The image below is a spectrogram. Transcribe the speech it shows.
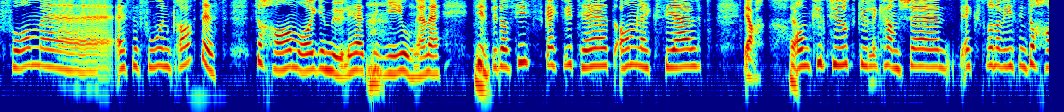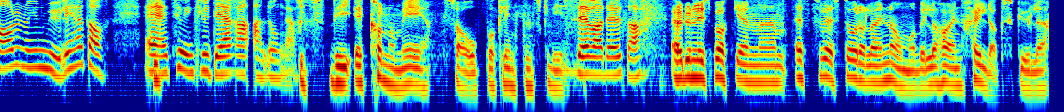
får vi SFO-en gratis, så har vi òg en mulighet til å gi ungene tilbud av fysisk aktivitet, om leksehjelp, hjelp, ja. om kulturskole, kanskje ekstraundervisning. Da har du noen muligheter eh, til å inkludere alle unger. It's the economy, sa hun på Clintons vis. Det var det hun sa. Audun Lysbakken, eh, SV står alene om å ville ha en heldagsskole.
